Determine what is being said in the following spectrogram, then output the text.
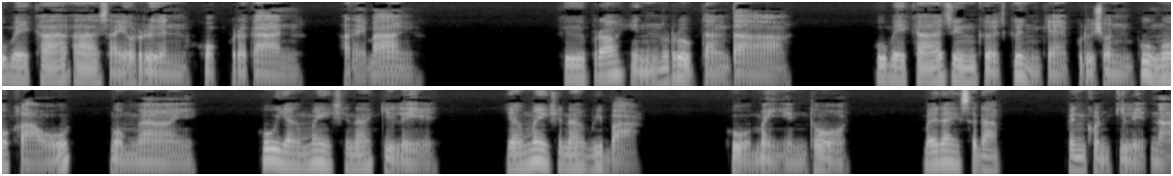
อุเบคาอาศัยเรือนหกประการอะไรบ้าง คือเพราะเห็นรูปต่างตา อุเบกขาจึงเกิดขึ้นแก่ปุถุชนผู้โง่เขลางมงาย ผู้ยังไม่ชนะกิเลส ยังไม่ชนะวิบาก ผู้ไม่เห็นโทษ ไม่ได้สดับเป็นคนกิเลสหนา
